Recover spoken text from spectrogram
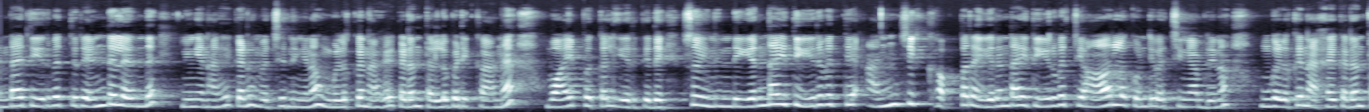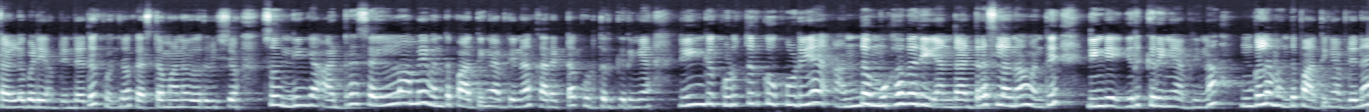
ரெண்டாயிரத்தி இருபத்தி ரெண்டுலேருந்து நீங்கள் நகைக்கடன் வச்சுருந்தீங்கன்னா உங்களுக்கு நகைக்கடன் தள்ளுபடிக்கான வாய்ப்புகள் இருக்குது. ஸோ இந்த இரண்டாயிரத்தி இருபத்தி அஞ்சுக்கு அப்புறம் இரண்டாயிரத்தி இருபத்தி ஆறில் கொண்டு வச்சிங்க அப்படின்னா உங்களுக்கு நகைக்கடன் தள்ளுபடி அப்படின்றது கொஞ்சம் கஷ்டமான ஒரு விஷயம். ஸோ நீங்கள் அட்ரஸ் எல்லாமே வந்து பார்த்தீங்க அப்படின்னா கரெக்டாக கொடுத்துருக்குறீங்க. நீங்கள் கொடுத்துருக்கக்கூடிய அந்த முகவரி அந்த அட்ரஸில் தான் வந்து நீங்கள் இருக்கிறீங்க அப்படின்னா உங்களை வந்து பார்த்தீங்க அப்படின்னா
